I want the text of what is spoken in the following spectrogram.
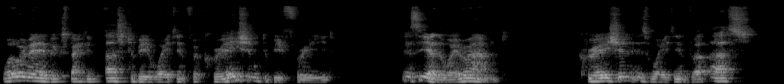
While we may have expected us to be waiting for creation to be freed, it's the other way around. Creation is waiting for us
